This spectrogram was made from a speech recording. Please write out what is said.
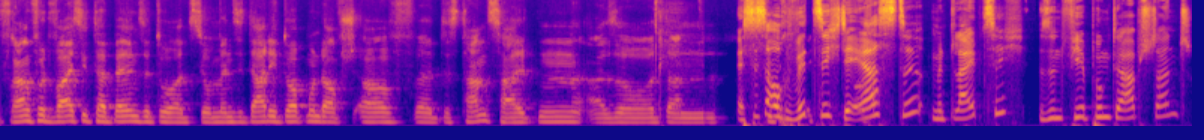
Frankfurt weiß die Tabellensituation. Wenn sie da die Dortmund auf, auf äh, Distanz halten, also dann. Es ist auch witzig, der erste mit Leipzig sind vier Punkte Abstand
